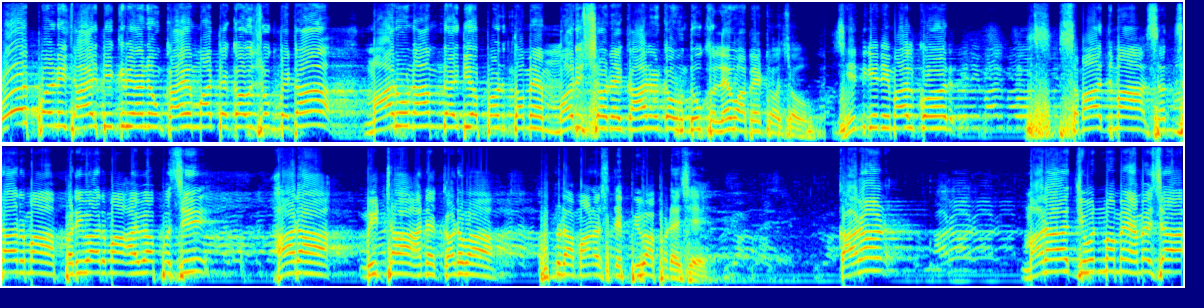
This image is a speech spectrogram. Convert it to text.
કોઈ પણ જાય દીકરી અને હું કાયમ માટે કહું છું બેટા, મારું નામ દઈ દો પણ તમે મરશો નહીં, કારણ કે હું દુઃખ લેવા બેઠો છું. જિંદગીની માલકોર સમાજમાં, સંસારમાં, પરિવારમાં આવ્યા પછી હારા, મીઠા અને કડવા ઘૂંટડા માણસને પીવા પડે છે. કારણ મારા જીવનમાં મેં હંમેશા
